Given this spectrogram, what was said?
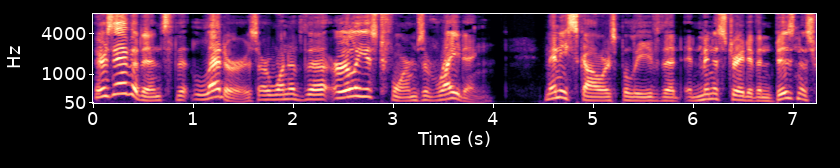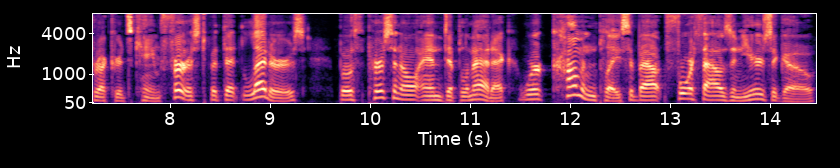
There's evidence that letters are one of the earliest forms of writing. Many scholars believe that administrative and business records came first, but that letters, both personal and diplomatic, were commonplace about 4,000 years ago,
